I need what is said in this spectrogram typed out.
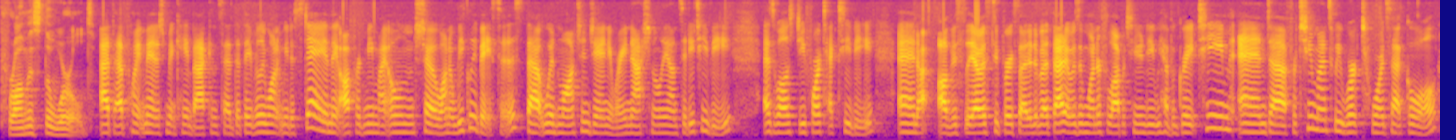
promised the world. At that point, management came back and said that they really wanted me to stay, and they offered me my own show on a weekly basis that would launch in January nationally on City TV, as well as G4 Tech TV. And obviously, I was super excited about that. It was a wonderful opportunity. We have a great team, and uh, for two months, we worked towards that goal.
